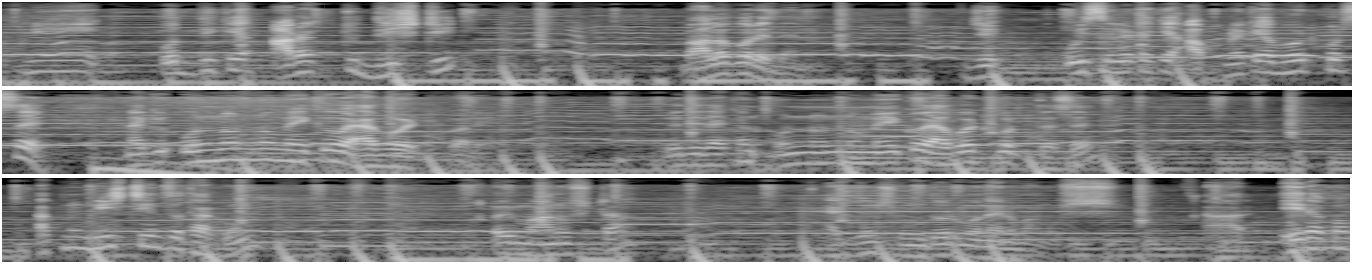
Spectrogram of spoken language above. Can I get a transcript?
আপনি ওর দিকে আরও একটু দৃষ্টি ভালো করে দেন যে ওই ছেলেটা কি আপনাকে অ্যাভয়েড করছে? নাকি অন্য অন্য মেয়েকেও অ্যাভয়েড করে? যদি দেখেন অন্য অন্য মেয়েকেও অ্যাভয়েড করতেছে, আপনি নিশ্চিন্ত থাকুন, ওই মানুষটা একজন সুন্দর মনের মানুষ। আর এইরকম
